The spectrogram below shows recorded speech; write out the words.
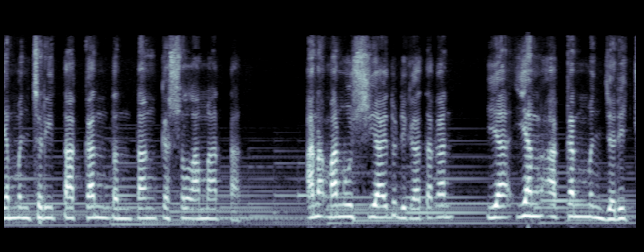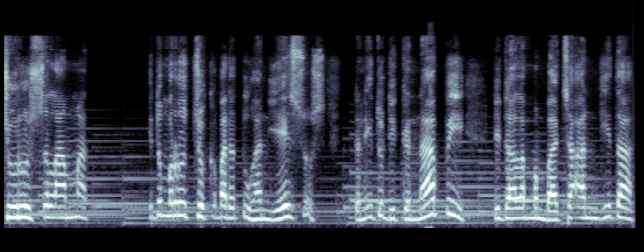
yang menceritakan tentang keselamatan. Anak manusia itu dikatakan ya yang akan menjadi juru selamat. Itu merujuk kepada Tuhan Yesus. Dan itu digenapi di dalam pembacaan kita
